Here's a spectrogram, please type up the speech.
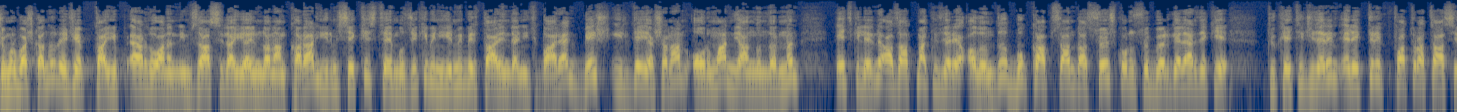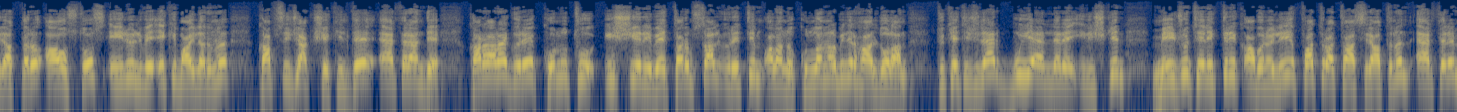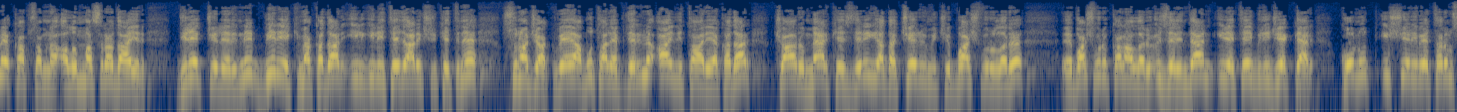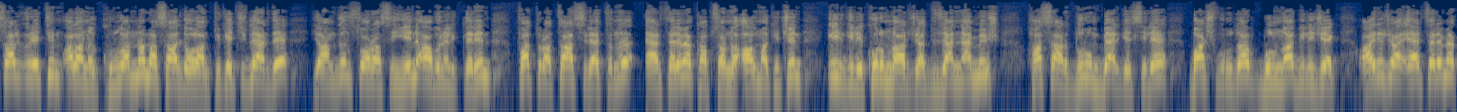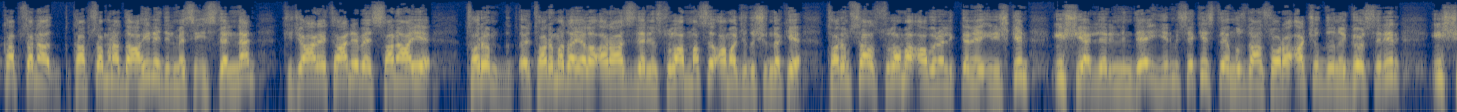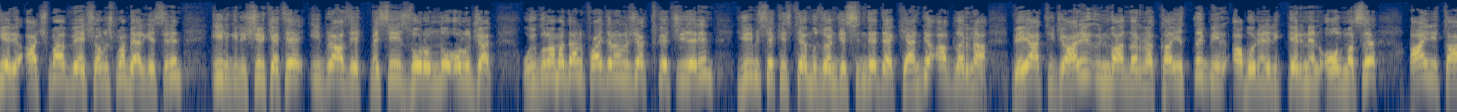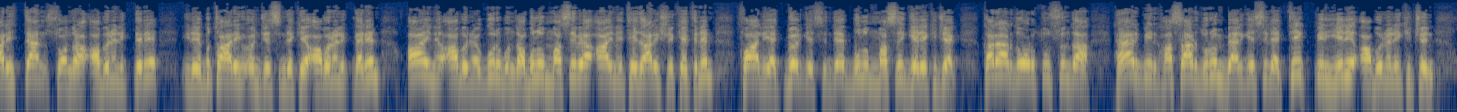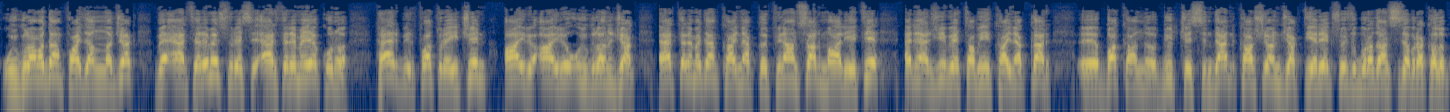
Cumhurbaşkanı Recep Tayyip Erdoğan'ın imzasıyla yayınlanan karar 28 Temmuz 2021 tarihinden itibaren 5 ilde yaşanan orman yangınlarının etkilerini azaltmak üzere alındı. Bu kapsamda söz konusu bölgelerdeki tüketicilerin elektrik fatura tahsilatları Ağustos, Eylül ve Ekim aylarını kapsayacak şekilde ertelendi. Karara göre konutu, iş yeri ve tarımsal üretim alanı kullanılabilir halde olan tüketiciler bu yerlere ilişkin mevcut elektrik aboneliği fatura tahsilatının erteleme kapsamına alınmasına dair dilekçelerini 1 Ekim'e kadar ilgili tedarik şirketine sunacak veya bu taleplerini aynı tarihe kadar çağrı merkezleri ya da çevrim içi başvuruları e, başvuru kanalları üzerinden iletebilecekler. Konut, iş yeri ve tarımsal üretim alanı kullanılamaz halde olan tüketiciler de yangın sonrası yeni aboneliklerin fatura tahsilatını erteleme kapsamına almak için ilgili kurumlarca düzenlenmiş hasar durum belgesiyle başvuruda bulunabilecek. Ayrıca erteleme kapsamına, kapsamına dahil edilmesi istenilen ticarethane ve sanayi tarım e, tarıma dayalı arazilerin sulanması amacı dışındaki tarımsal sulama aboneliklerine ilişkin iş yerlerinin de 28 Temmuz'dan sonra açıldığını gösterir. İş yeri açma ve çalışma belgesinin ilgili şirkete ibraz etmesi zorunlu olacak. Uygulamadan faydalanacak tüketicilerin 28 Temmuz öncesinde de kendi adlarına veya ticari ünvanlarına kayıtlı bir aboneliklerinin olması aynı tarihten sonra abonelikleri ile bu tarih öncesindeki aboneliklerin aynı abone grubunda bulunması ve aynı tedarik şirketinin faaliyet bölgesinde bulunması gerekecek. Karar doğrultusunda her bir hasar durum belgesiyle tek bir yeni abonelik için uygulamadan faydalanılacak ve erteleme süresi ertelemeye konu her bir fatura için ayrı ayrı uygulanacak. Ertelemeden kaynaklı finansal maliyeti Enerji ve Tabii Kaynaklar e, Bakanlığı bütçesinden karşılanacak diyerek sözü buradan size bırakalım.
